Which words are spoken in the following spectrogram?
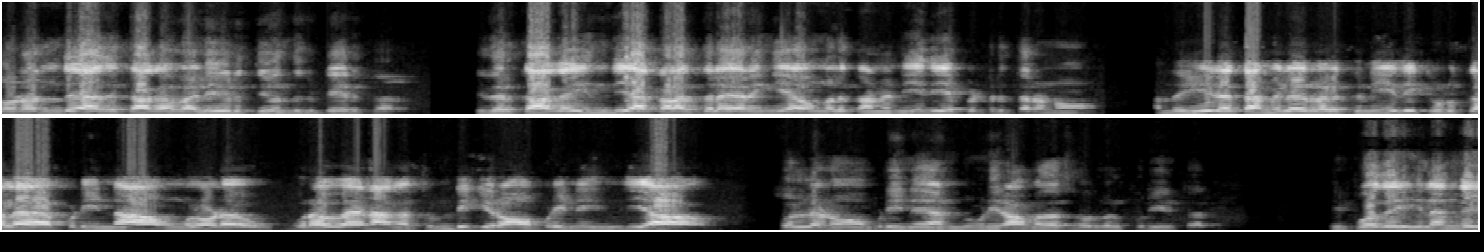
தொடர்ந்து அதுக்காக வலியுறுத்தி வந்துகிட்டே இருக்கார். இதற்காக இந்தியா களத்துல இறங்கி அவங்களுக்கான நீதியை பெற்றுத்தரணும் அந்த ஈழத் தமிழர்களுக்கு நீதி கொடுக்கல அப்படின்னா உங்களோட உறவை நாங்க துண்டிக்கிறோம் அப்படின்னு இந்தியா சொல்லணும் அப்படின்னு அன்புமணி ராமதாஸ் அவர்கள் கூறியிருக்காரு. இப்போதே இலங்கை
